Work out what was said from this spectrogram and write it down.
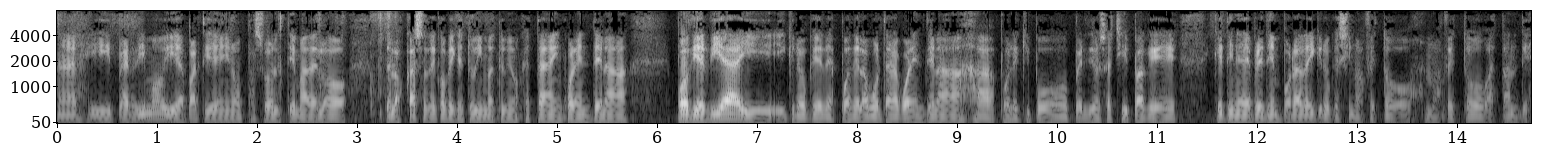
eh, y perdimos y a partir de ahí nos pasó el tema de los, de los casos de COVID que tuvimos. Tuvimos que estar en cuarentena por 10 días y, y, creo que después de la vuelta de la cuarentena ah, pues el equipo perdió esa chispa que, que tiene de pretemporada y creo que sí nos afectó, nos afectó bastante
